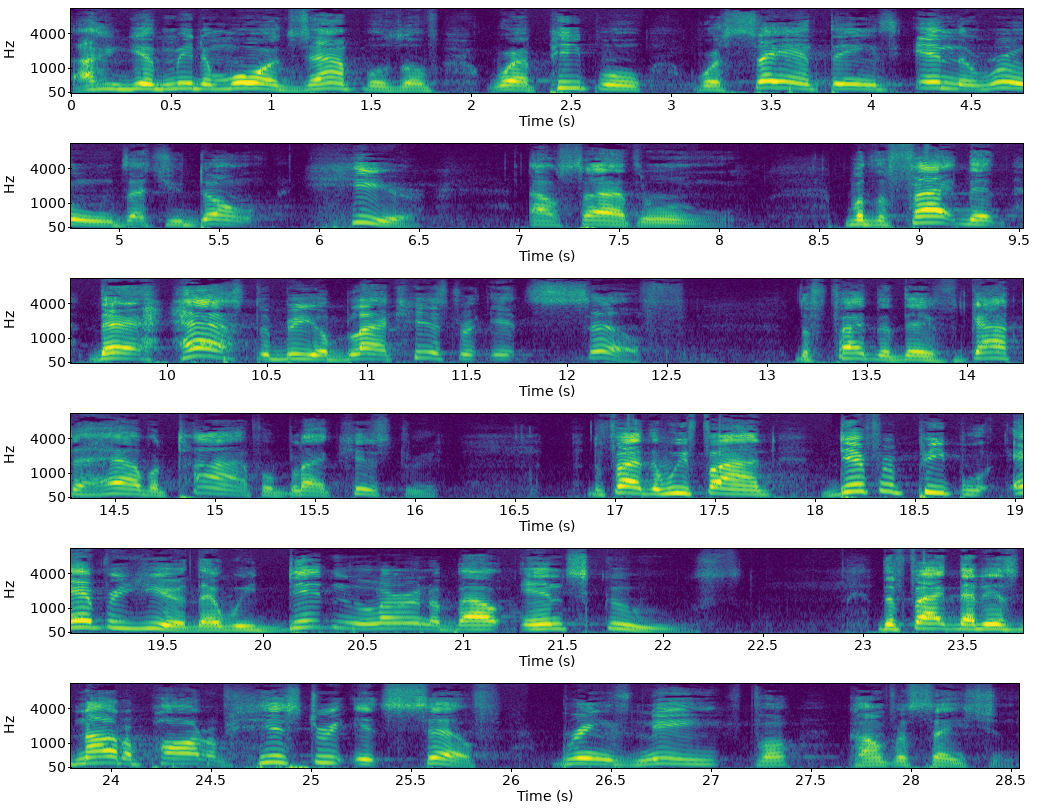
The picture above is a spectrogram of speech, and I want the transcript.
I can give many more examples of where people were saying things in the rooms that you don't hear outside the room. But the fact that there has to be a black history itself, the fact that they've got to have a time for black history, the fact that we find different people every year that we didn't learn about in schools, the fact that it's not a part of history itself brings need for conversation.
